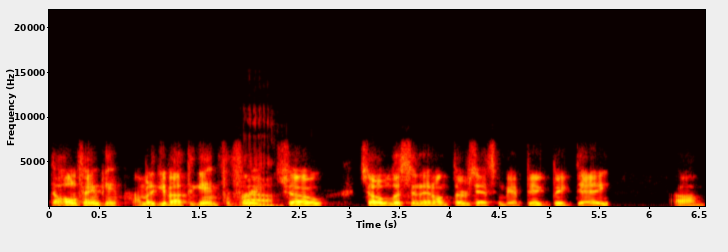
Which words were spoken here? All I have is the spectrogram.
the Hall of Fame game. I'm going to give out the game for free. Wow. So so listen in on Thursday. It's going to be a big big day. Um,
